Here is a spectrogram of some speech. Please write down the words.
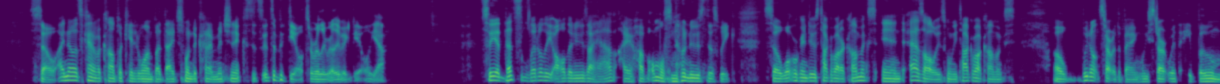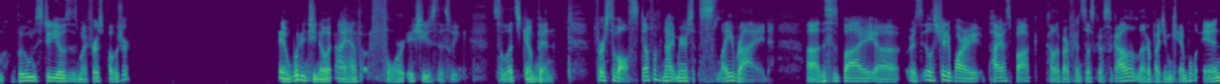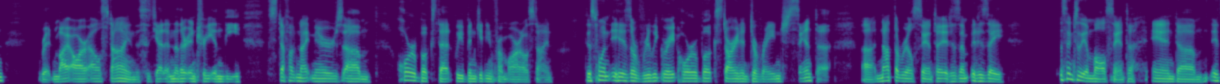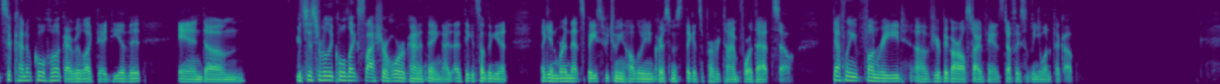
So I know it's kind of a complicated one, but I just wanted to kind of mention it because it's it's a big deal. It's a really really big deal. Yeah. So yeah, that's literally all the news I have. I have almost no news this week. So what we're going to do is talk about our comics, and as always, when we talk about comics, oh, we don't start with a bang. We start with a boom. Boom Studios is my first publisher. And wouldn't you know it, I have four issues this week. So let's jump in. First of all, Stuff of Nightmares Sleigh Ride. Uh, this is by, uh, it's illustrated by Pius Bak, colored by Francesco Segala, letter by Jim Campbell, and written by R.L. Stine. This is yet another entry in the Stuff of Nightmares um, horror books that we've been getting from R.L. Stine. This one is a really great horror book starring a deranged Santa, uh, not the real Santa. It is a, it is a essentially a mall Santa, and um, it's a kind of cool hook. I really like the idea of it, and um, it's just a really cool like slasher horror kind of thing. I, I think it's something that again we're in that space between Halloween and Christmas. I think it's a perfect time for that. So definitely fun read. Uh, if you're a big R.L. Stine fan, it's definitely something you want to pick up.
